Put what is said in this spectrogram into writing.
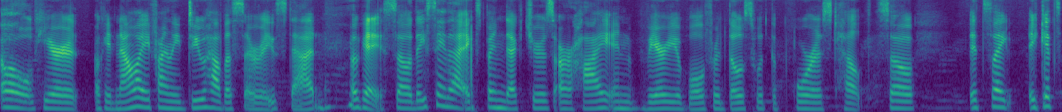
Oh, here. Okay, now I finally do have a survey stat. Okay, so they say that expenditures are high and variable for those with the poorest health. So it's like it gets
